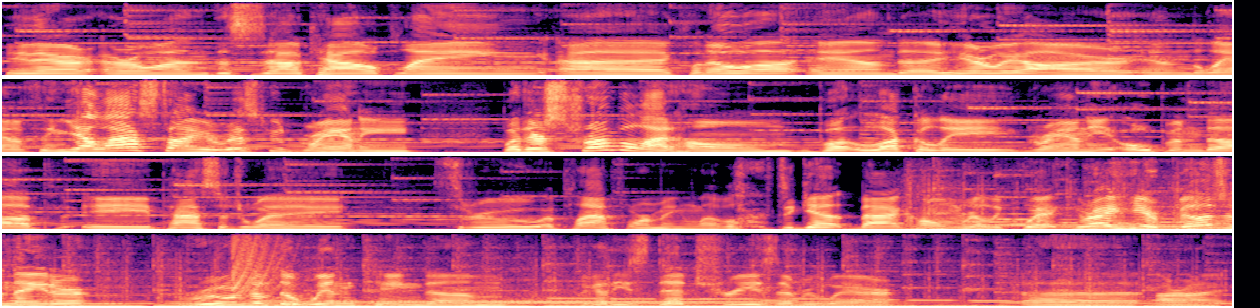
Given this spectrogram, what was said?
Hey there, everyone. This is raocow playing uh, Klonoa, and uh, here we are in the Land of things. Yeah, last time you rescued Granny, but there's trouble at home. But luckily, Granny opened up a passageway through a platforming level to get back home really quick. Right here, Villageinator, Ruins of the Wind Kingdom. Look at these dead trees everywhere. Uh, alright,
